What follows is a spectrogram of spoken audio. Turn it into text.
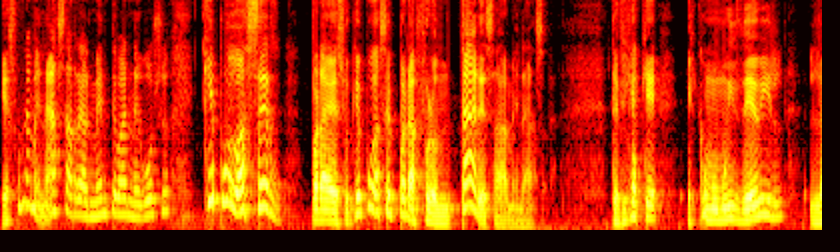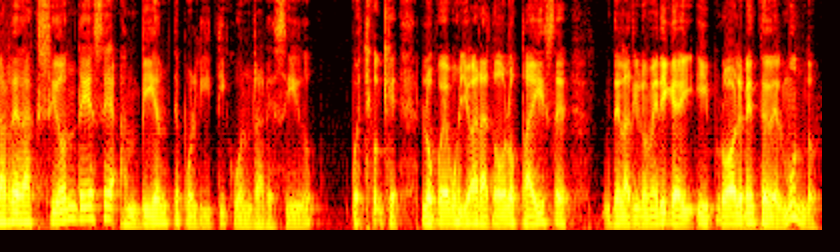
¿es una amenaza realmente para el negocio? ¿Qué puedo hacer para eso? ¿Qué puedo hacer para afrontar esa amenaza? ¿Te fijas que es como muy débil la redacción de ese ambiente político enrarecido? Cuestión que lo podemos llevar a todos los países de Latinoamérica y probablemente del mundo.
